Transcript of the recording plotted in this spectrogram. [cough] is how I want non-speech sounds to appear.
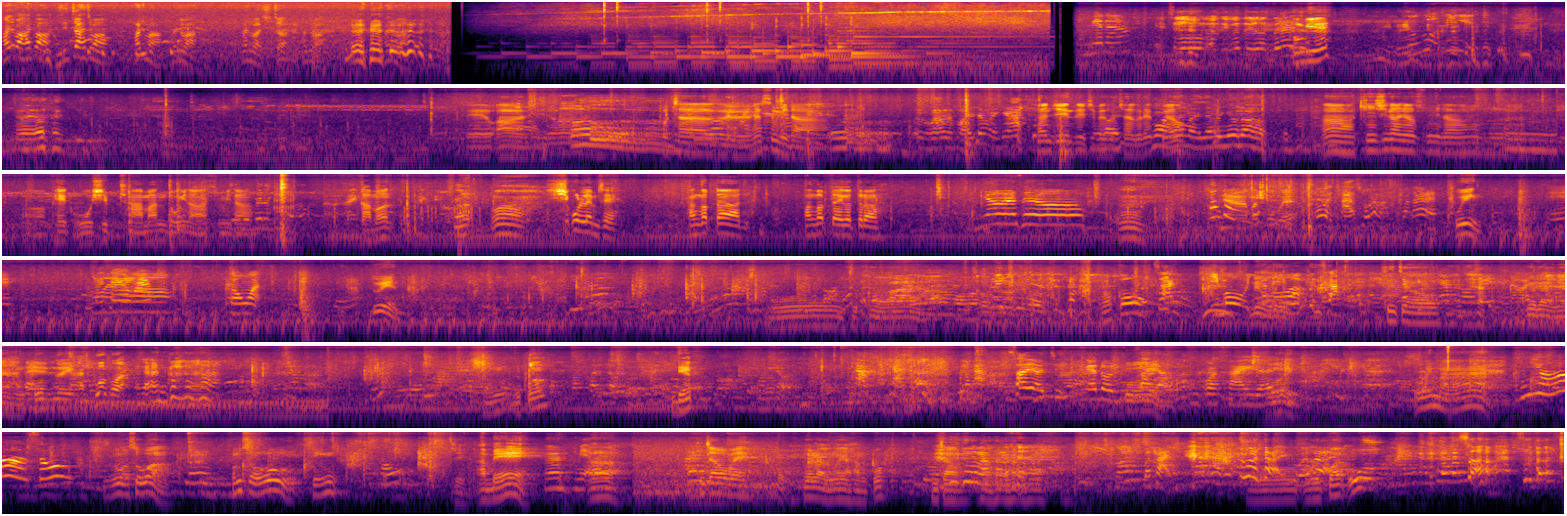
하지마 하지마. 진짜 하지마. 하지마 하지마. 하지마 진짜. 하지마. 하지마. biết Uống 네, 아 도착을 했습니다. 현지인들 집에 도착을 했고요. 아, 긴 시간이었습니다. 어, 154만 동이 나왔습니다. 다음은 와 시골 냄새. 반갑다, 반갑다 이것들아. 안녕하세요. 응. 야, xuống mà Bạn ơi Uyên, Đi An녕하세요 em Không ạ Uyên. 오, 좋다. Cô Imo Imo ở đâu? Imo bên xa. Xin chào. Tôi là người Hàn Quốc. Người Hàn Quốc các bạn. Hàn Quốc. Ừ, 이뻐? đẹp Say à chị? Nghe đồn Cô say ơi. à? Qua say đấy. ôi ôi mà Không nhớ, xấu. xấu à xấu à không xấu chính gì à mẹ Ừ, mẹ ơi. à xin chào mẹ tôi là người Hàn Quốc xin chào Bất hạnh. Bất hạnh, bất Ồ, hạnh. quá ú Sợ, sợ.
